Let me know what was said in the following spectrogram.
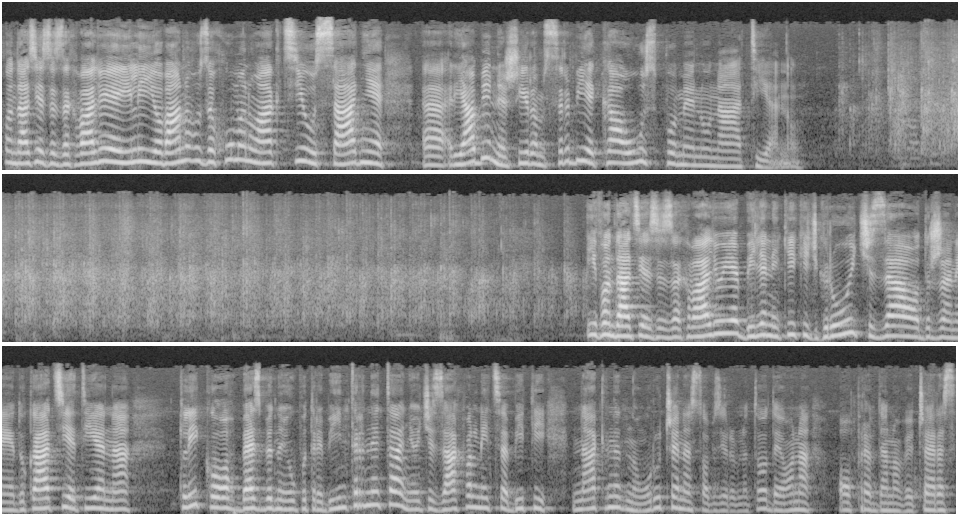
Fondacija se zahvaljuje Ili Jovanovu za humanu akciju sadnje e, rjabine širom Srbije kao uspomenu na Tijanu. I fondacija se zahvaljuje Biljani Kikić-Grujić za održane edukacije Tijana Klik o bezbednoj upotrebi interneta. Njoj će zahvalnica biti naknadno uručena s obzirom na to da je ona opravdano večeras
